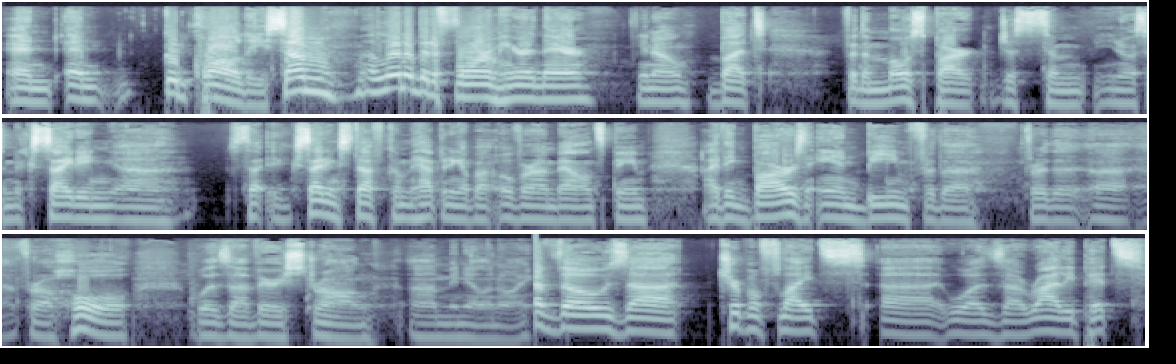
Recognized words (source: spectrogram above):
And and good quality. Some a little bit of form here and there you know but for the most part just some you know some exciting uh exciting stuff come happening about over on balance beam i think bars and beam for the for the uh, for a whole was uh, very strong um, in Illinois. One of those uh, triple flights uh, was uh, Riley Pitts.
